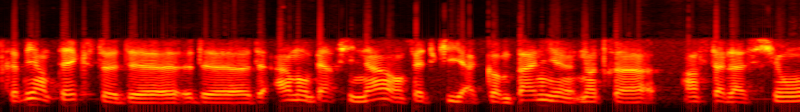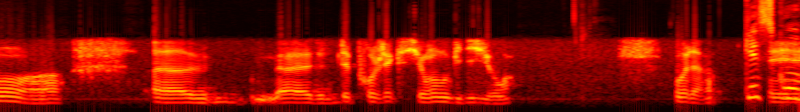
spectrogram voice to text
très bien texte de, de, de Arnaud Bertina en fait qui accompagne notre installation euh, de projection vidéo. Voilà. Qu'est-ce qu'on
